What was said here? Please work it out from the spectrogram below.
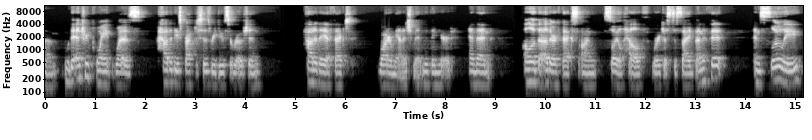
um, the entry point was how do these practices reduce erosion? How do they affect water management in the vineyard? And then all of the other effects on soil health were just a side benefit. And slowly,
